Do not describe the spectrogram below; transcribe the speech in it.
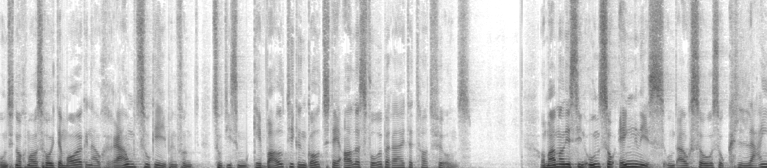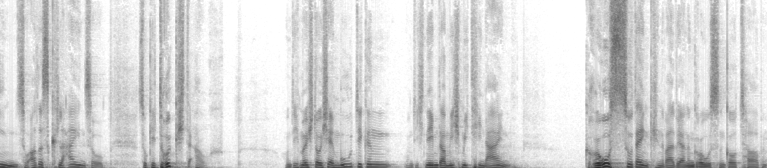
und nochmals heute Morgen auch Raum zu geben von, zu diesem gewaltigen Gott, der alles vorbereitet hat für uns. Und manchmal ist in uns so Engnis und auch so, so klein, so alles klein, so, so gedrückt auch. Und ich möchte euch ermutigen, und ich nehme da mich mit hinein, groß zu denken, weil wir einen großen Gott haben.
